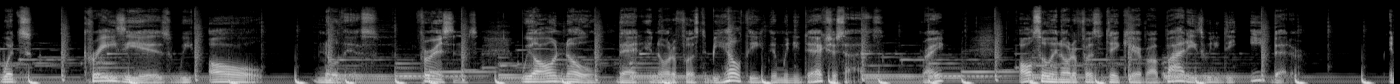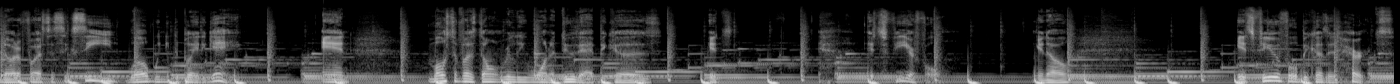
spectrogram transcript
what's crazy is we all know this. For instance, we all know that in order for us to be healthy, then we need to exercise, right? Also, in order for us to take care of our bodies, we need to eat better. In order for us to succeed, well, we need to play the game. And most of us don't really want to do that because it's it's fearful. You know, it's fearful because it hurts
